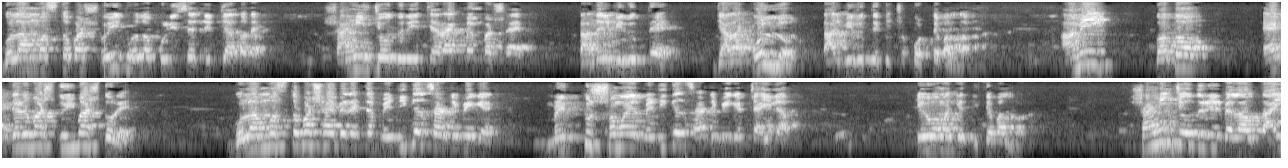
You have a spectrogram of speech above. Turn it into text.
গোলাম মোস্তফা শহীদ হলো পুলিশের নির্যাতনে। শাহিন চৌধুরী, চেরাগ মেম্বার সাহেব, তাদের বিরুদ্ধে যারা করল, তার বিরুদ্ধে কিছু করতে পারলাম না। আমি গত এক দেড় মাস, দুই মাস ধরে গোলাম মোস্তফা সাহেবের একটা মেডিকেল সার্টিফিকেট মৃত্যুর সময়ের মেডিকেল সার্টিফিকেট চাইলাম। কেউ আমাকে দিতে পারল না। শাহিন চৌধুরীর বেলাও তাই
